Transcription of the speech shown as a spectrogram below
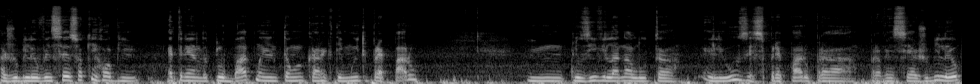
a Jubileu vencer. Só que Robin é treinada pelo Batman, então é um cara que tem muito preparo. Inclusive lá na luta ele usa esse preparo para vencer a Jubileu.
